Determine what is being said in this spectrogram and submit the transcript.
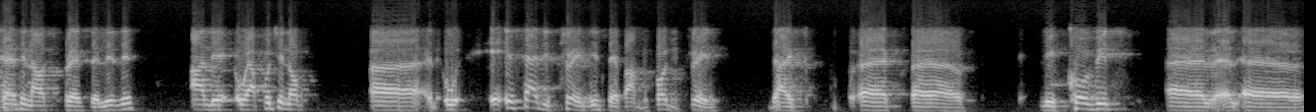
sending out press releases, and they, we are putting up uh, inside the train itself and before the train, there is uh, uh, the COVID, uh, uh,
